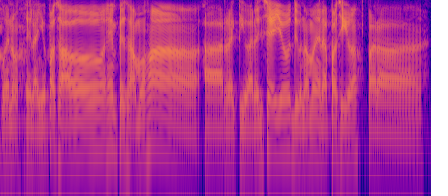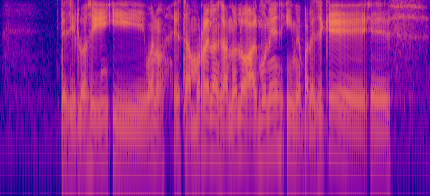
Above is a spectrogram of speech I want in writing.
Bueno, el año pasado empezamos a reactivar el sello de una manera pasiva para decirlo así. Y bueno, estamos relanzando los álbumes y me parece que es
